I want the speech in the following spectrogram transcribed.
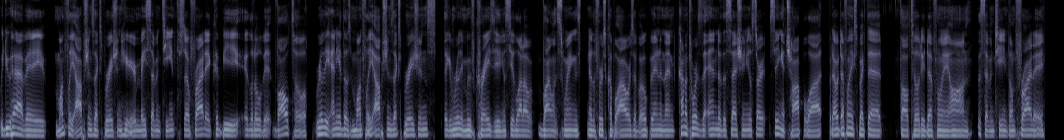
We do have a monthly options expiration here, May 17th. So Friday could be a little bit volatile. Really, any of those monthly options expirations, they can really move crazy. And you'll see a lot of violent swings, you know, the first couple hours of open. And then kind of towards the end of the session, you'll start seeing it chop a lot. But I would definitely expect that volatility definitely on the 17th on Friday,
